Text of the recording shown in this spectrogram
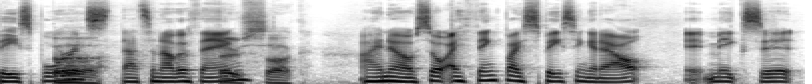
Baseboards, Ugh. that's another thing. Those suck. I know. So I think by spacing it out, it makes it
